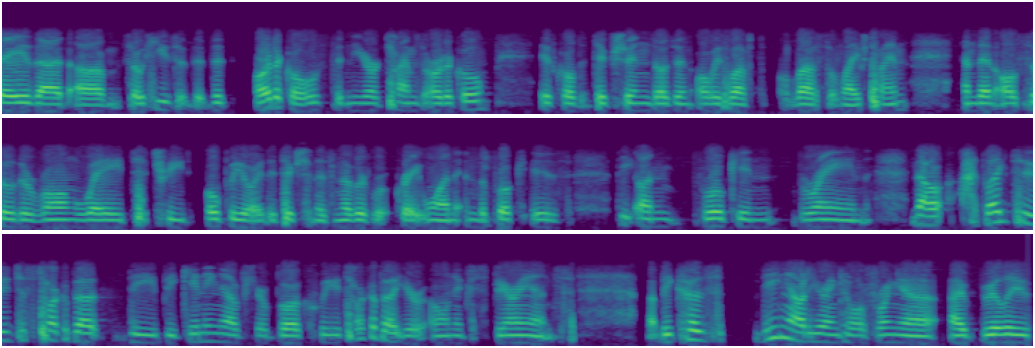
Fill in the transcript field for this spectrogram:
say that um so he's the, the articles the new york times article is called addiction doesn't always last last a lifetime. And then also the wrong way to treat opioid addiction is another great one. And the book is the unbroken brain. Now, I'd like to just talk about the beginning of your book, where you talk about your own experience. Uh, because being out here in California, I've really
